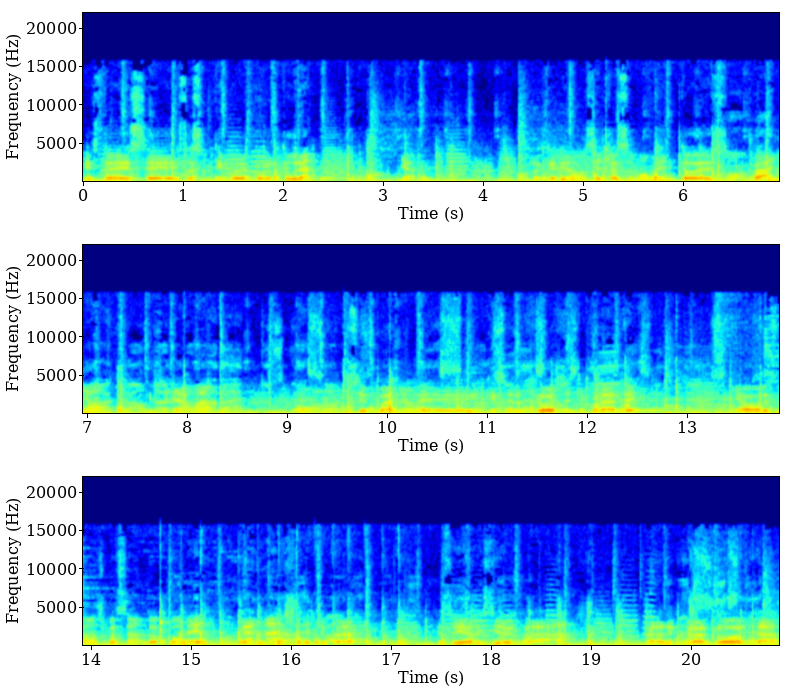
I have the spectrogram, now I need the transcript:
Esta es, eh, este es un tipo de cobertura, ¿ya? Lo que habíamos hecho hace un momento es un baño que se llama, un, un baño eh, que es el flush de chocolate. Y ahora estamos pasando con el ganache de chocolate. Esto ya le sirve para, para decorar tortas,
